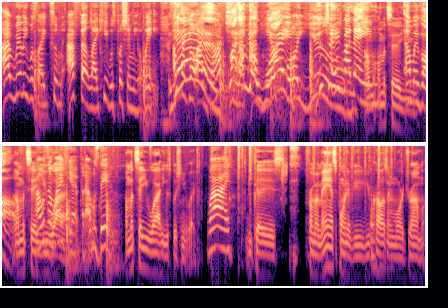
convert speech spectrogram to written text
I really was like to. me, I felt like he was pushing me away. I was like, Yes. no, I got you. Like, I'm your here wife. for you. You changed my I'm, name. I'm gonna tell you. I'm involved. I'm gonna tell you. I you wasn't why. wife yet, but I was there. I'm gonna tell you why he was pushing you away. Why? Because from a man's point of view, you're causing more drama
